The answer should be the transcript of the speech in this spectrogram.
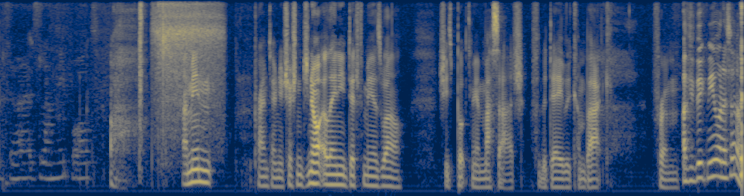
It's lamb meatballs. I mean, Primetime Nutrition. Do you know what Eleni did for me as well? She's booked me a massage for the day we come back from Have you booked me one as well?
